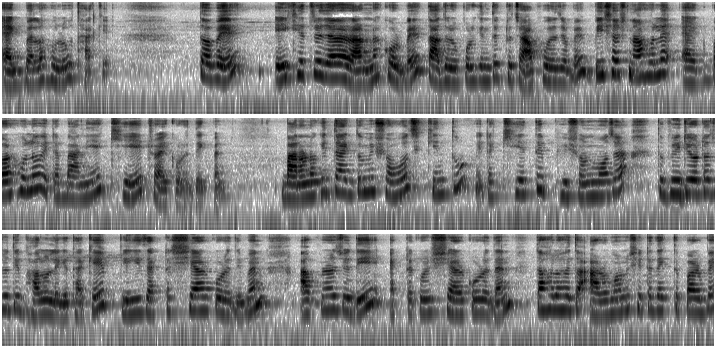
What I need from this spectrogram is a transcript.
একবেলা হলেও থাকে। তবে এই ক্ষেত্রে যারা রান্না করবে, তাদের উপর কিন্তু একটু চাপ হয়ে যাবে। বিশ্বাস না হলে একবার হলেও এটা বানিয়ে খেয়ে ট্রাই করে দেখবেন। বানানো কিন্তু একদমই সহজ, কিন্তু এটা খেতে ভীষণ মজা। তো ভিডিওটা যদি ভালো লেগে থাকে প্লিজ একটা শেয়ার করে দিবেন। আপনারা যদি একটা করে শেয়ার করে দেন, তাহলে হয়তো আরও মানুষ এটা দেখতে পারবে।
